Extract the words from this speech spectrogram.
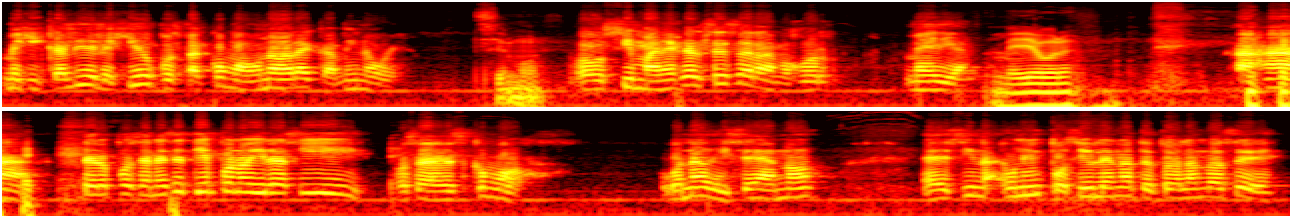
Mexicali de elegido, pues está como a una hora de camino, güey. Simón. O si maneja el César, a lo mejor media. Media hora. Ajá. Pero pues en ese tiempo no ir así, o sea, es como una odisea, ¿no? Es un imposible, no te estoy hablando hace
